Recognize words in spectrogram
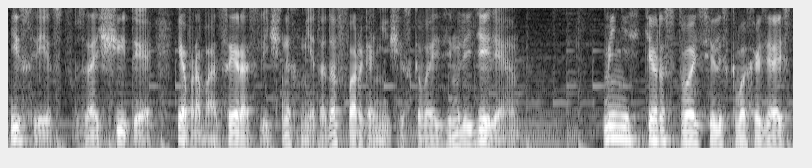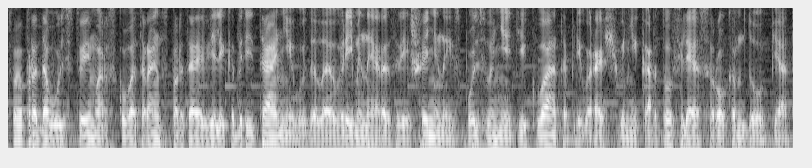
и средств защиты, и апробации различных методов органического земледелия. Министерство сельского хозяйства, продовольствия и морского транспорта Великобритании выдало временное разрешение на использование диквата при выращивании картофеля сроком до 5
